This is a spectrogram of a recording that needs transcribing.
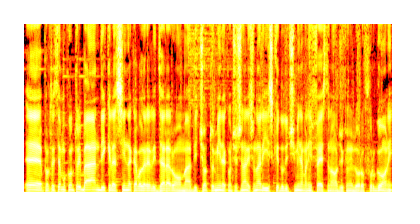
Eh, protestiamo contro i bandi che la sindaca vuole realizzare a Roma. 18.000 concessionari sono a rischio, 12.000 manifestano oggi con i loro furgoni.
